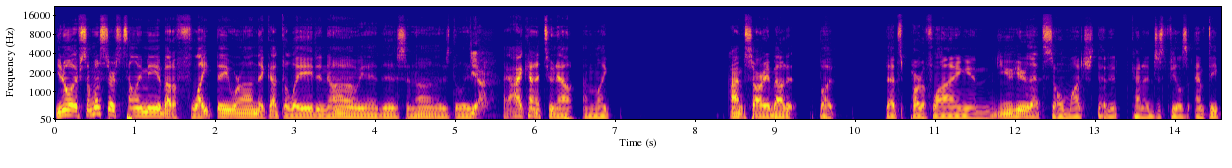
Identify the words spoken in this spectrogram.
You know, if someone starts telling me about a flight they were on that got delayed and oh, yeah, this and oh, there's delayed. Yeah. I, I kind of tune out. I'm like, I'm sorry about it, but that's part of flying. And you hear that so much that it kind of just feels empty.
